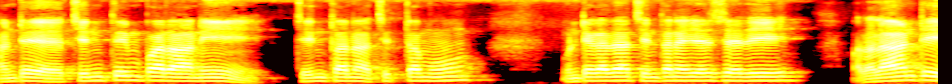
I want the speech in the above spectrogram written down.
అంటే చింతింపరాని చింతన చిత్తము ఉంటే కదా చింతన చేసేది. మరి అలాంటి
